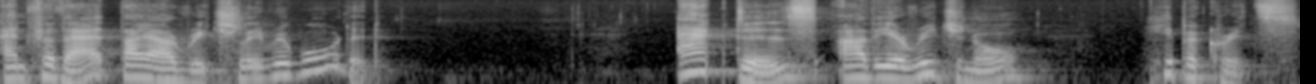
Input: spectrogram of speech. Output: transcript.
And for that, they are richly rewarded. Actors are the original hypocrites.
